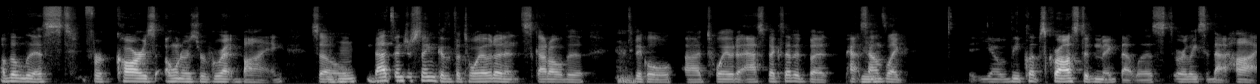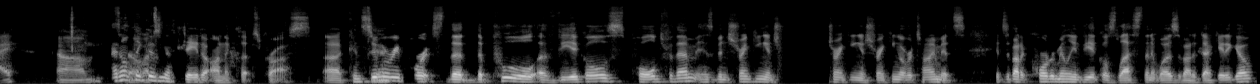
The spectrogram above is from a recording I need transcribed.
of the list for cars owners regret buying. So mm-hmm. that's interesting because it's a Toyota and it's got all the typical uh, Toyota aspects of it. But it mm-hmm. sounds like you know the Eclipse Cross didn't make that list, or at least at that high. Um, I don't so think there's enough data on Eclipse Cross. Uh, Consumer Yeah. Reports the the pool of vehicles pulled for them has been shrinking and shrinking and shrinking over time. It's it's about a quarter million vehicles less than it was about a decade ago.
